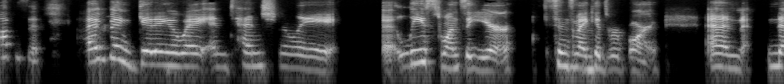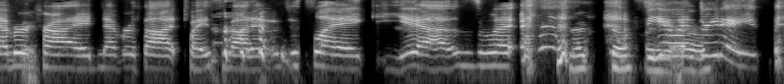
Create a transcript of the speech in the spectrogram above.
opposite. I've been getting away intentionally at least once a year since my mm-hmm. kids were born and never right. cried, never thought twice about it. It was just like, yeah, this is what so see you in oh. three days.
